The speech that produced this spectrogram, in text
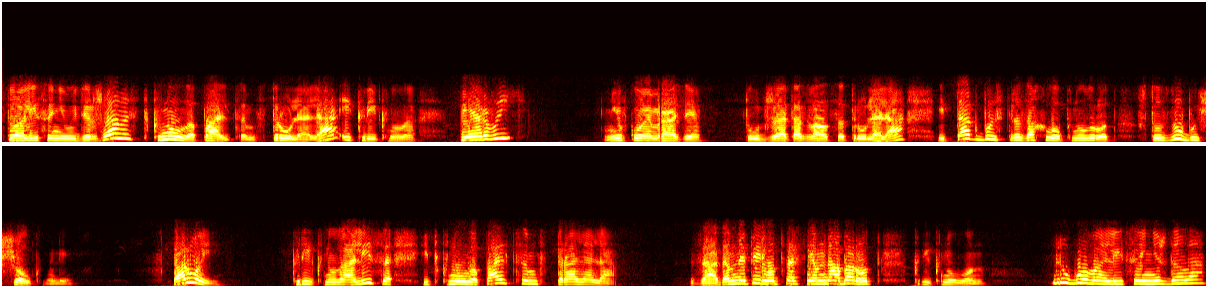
что Алиса не удержалась, ткнула пальцем в тру-ля-ля и крикнула «Первый?» «Ни в коем разе!» Тут же отозвался тру-ля-ля и так быстро захлопнул рот, что зубы щелкнули. «Второй!» — крикнула Алиса и ткнула пальцем в тра-ля-ля. «Задом наперед, совсем наоборот!» — крикнул он. Другого Алиса и не ждала.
